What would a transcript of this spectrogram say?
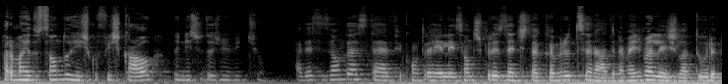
para uma redução do risco fiscal no início de 2021. A decisão do STF contra a reeleição dos presidentes da Câmara e do Senado na mesma legislatura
